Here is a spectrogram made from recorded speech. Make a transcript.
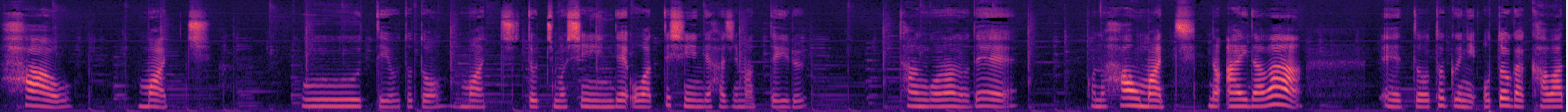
How much? うーっていう音と much? どっちも子音で終わって子音で始まっている単語なのでこの How much の間はえーと、特に音が変わっ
